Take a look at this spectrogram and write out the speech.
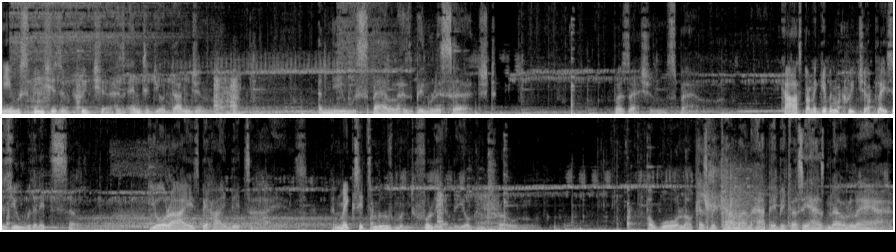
New species of creature has entered your dungeon. A new spell has been researched. Possession spell. Cast on a given creature places you within its soul, your eyes behind its eyes, and makes its movement fully under your control. A warlock has become unhappy because he has no lair.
